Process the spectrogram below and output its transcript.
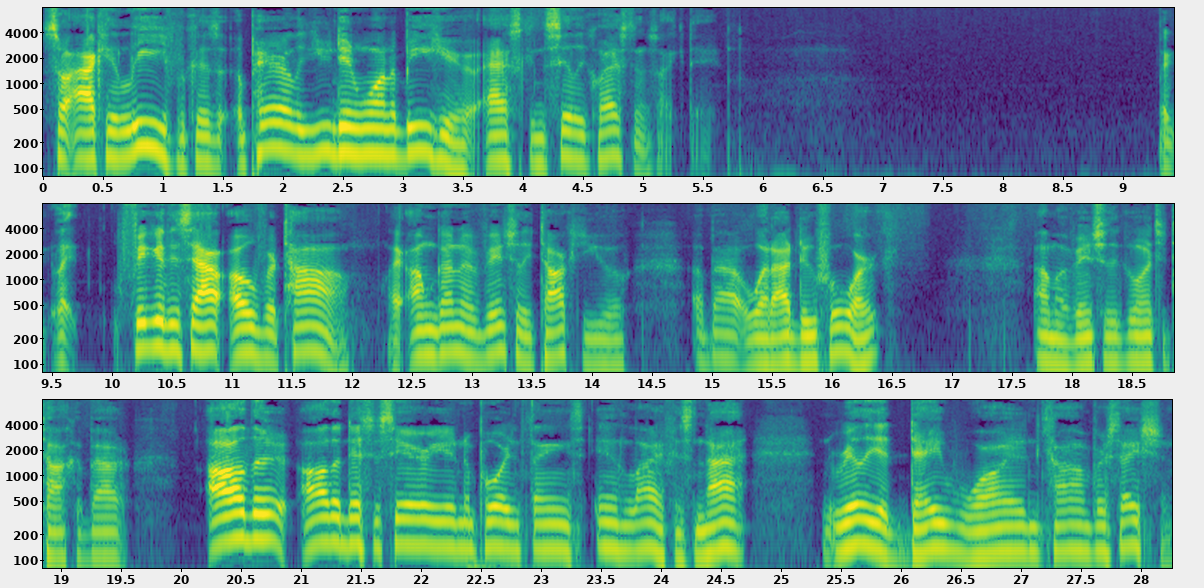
so I can leave because apparently you didn't want to be here asking silly questions like that. Like, like, figure this out over time. Like, I'm gonna eventually talk to you about what I do for work. I'm eventually going to talk about all the all the necessary and important things in life. It's not really a day one conversation.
